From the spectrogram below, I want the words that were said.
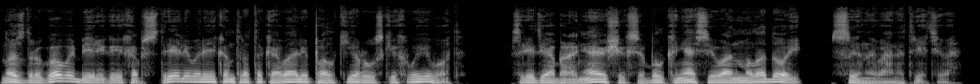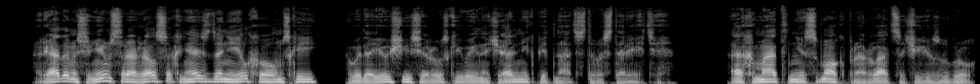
Но с другого берега их обстреливали и контратаковали полки русских воевод. Среди обороняющихся был князь Иван Молодой, сын Ивана Третьего. Рядом с ним сражался князь Даниил Холмский, выдающийся русский военачальник XV столетия. Ахмат не смог прорваться через Угру.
